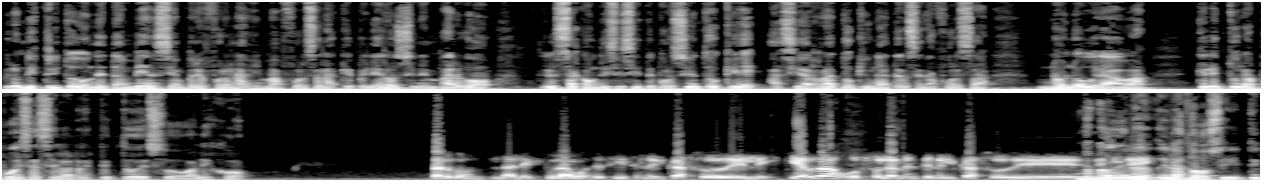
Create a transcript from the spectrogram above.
pero un distrito donde también siempre fueron las mismas fuerzas las que pelearon, sin embargo, él saca un 17% que hacía rato que una tercera fuerza no lograba. ¿Qué lectura puedes hacer al respecto de eso, Alejo? Perdón, ¿la lectura vos decís en el caso de la izquierda o solamente en el caso de... No, no, de, las dos, sí, te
